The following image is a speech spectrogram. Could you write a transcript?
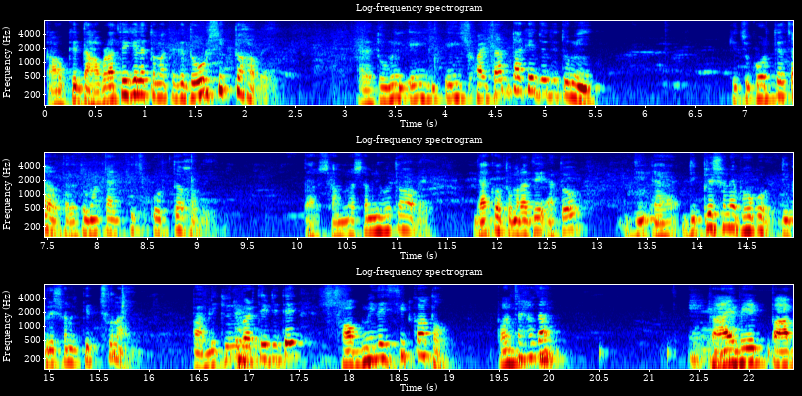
কাউকে দাবড়াতে গেলে তোমাকে আগে দৌড় শিখতে হবে। তাহলে তুমি এই এই শয়তানটাকে যদি তুমি কিছু করতে চাও, তাহলে তোমাকে আগে কিছু করতে হবে। তার সামনাসামনি হতে হবে। দেখো, তোমরা যে এত ডিপ্রেশনে ভোগো ডিপ্রেশনের কিচ্ছু নাই। পাবলিক ইউনিভার্সিটিতে সব মিলে সিট কত? পঞ্চাশ হাজার? প্রাইভেট পাব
